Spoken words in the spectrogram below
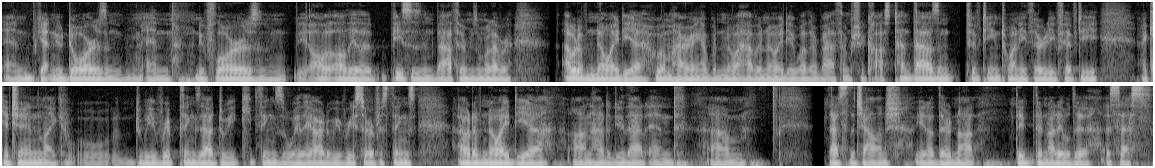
and get new doors and and new floors and all, all the other pieces and bathrooms and whatever. I would have no idea who I'm hiring. I wouldn't know, have no idea whether a bathroom should cost 10,000, 15, 20, 30, 50, a kitchen. Like, do we rip things out? Do we keep things the way they are? Do we resurface things? I would have no idea on how to do that. And, um, that's the challenge. You know, they're not, they, they're not able to assess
